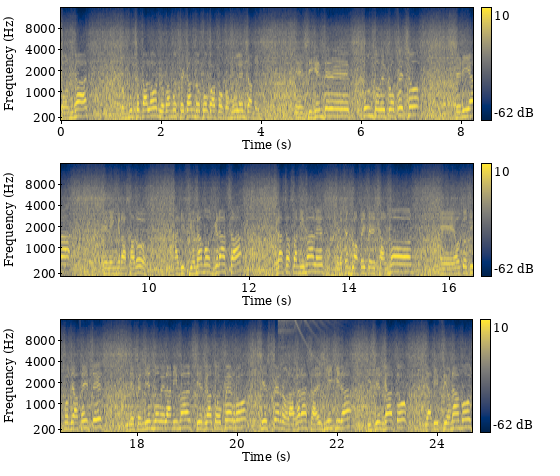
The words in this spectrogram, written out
con gas, con mucho calor, lo vamos secando poco a poco, muy lentamente. El siguiente punto del proceso sería el engrasador. Adicionamos grasa, grasas animales, por ejemplo aceite de salmón, eh, otro tipo de aceites y dependiendo del animal, si es gato o perro, si es perro la grasa es líquida y si es gato le adicionamos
